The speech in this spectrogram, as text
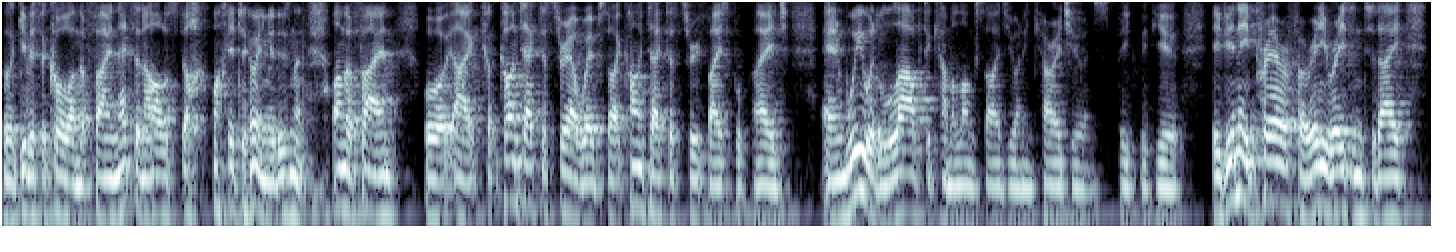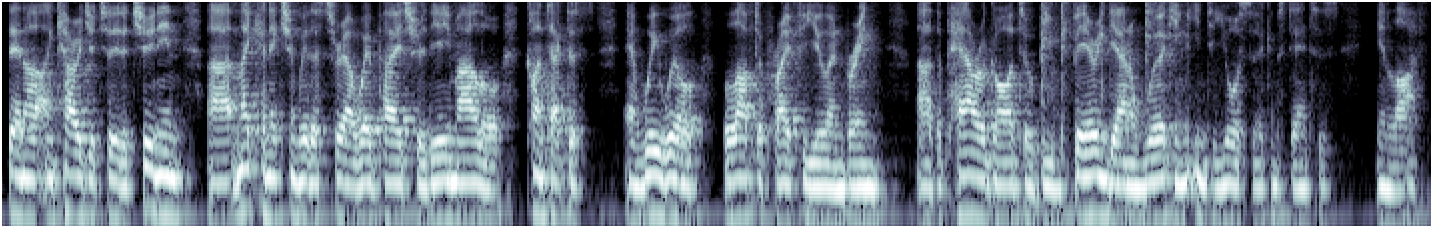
Well, give us a call on the phone. That's an older style way of doing it, isn't it? On the phone, or uh, contact us through our website, contact us through Facebook page, and we would love to come alongside you and encourage you and speak with you. If you need prayer for any reason today, then I encourage you to, to tune in, uh, make connection with us through our webpage, through the email, or contact us, and we will love to pray for you and bring uh, the power of God to be bearing down and working into your circumstances in life.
